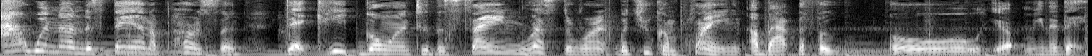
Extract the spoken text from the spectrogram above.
I wouldn't understand a person that keep going to the same restaurant, but you complain about the food. Oh, help me today.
